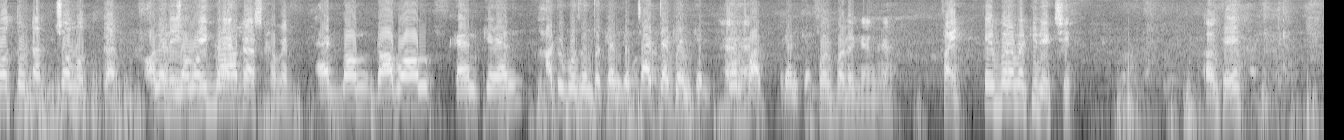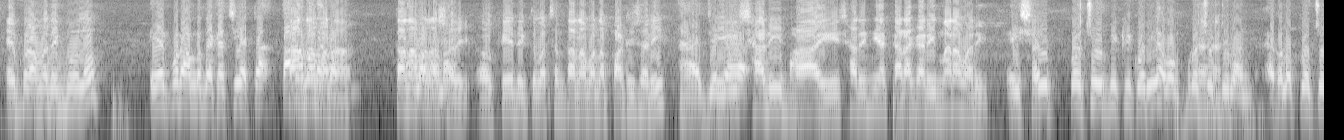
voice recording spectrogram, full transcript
কতটা চমৎকার। অনেক মানে চমৎকার। crush খাবেন। একদম ডাবল ক্যান ক্যান হাঁটু পর্যন্ত ক্যান ক্যান চারটা can can four. Part can can four পার্টের ক্যানকা ফাইন এরপর আমরা কি দেখছি? ওকে এরপর আমরা দেখব হলো এরপরে আমরা দেখাচ্ছি একটা তানাবানা তানাবানা কাতান। তানাবানা তানাবানা। শাড়ি। ওকে দেখতে পাচ্ছেন তানাবানা পাটি শাড়ি। হ্যাঁ, এই শাড়ি ভাই এই শাড়ি নিয়ে কারাকারি মারামারি। এই শাড়ি প্রচুর বিক্রি করি এবং প্রচুর হ্যাঁ। ডিমান্ড এখনও প্রচুর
